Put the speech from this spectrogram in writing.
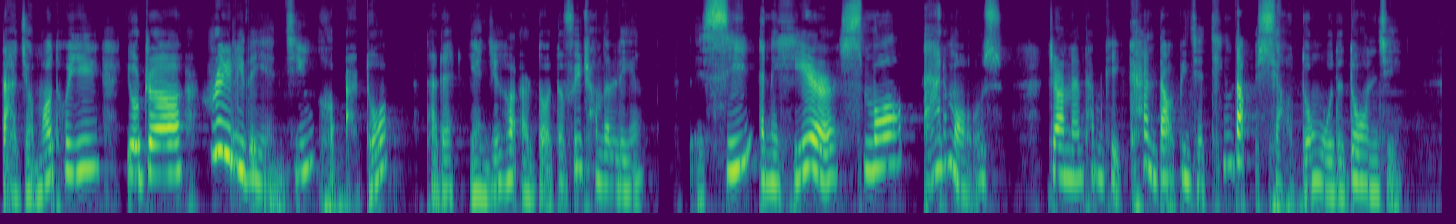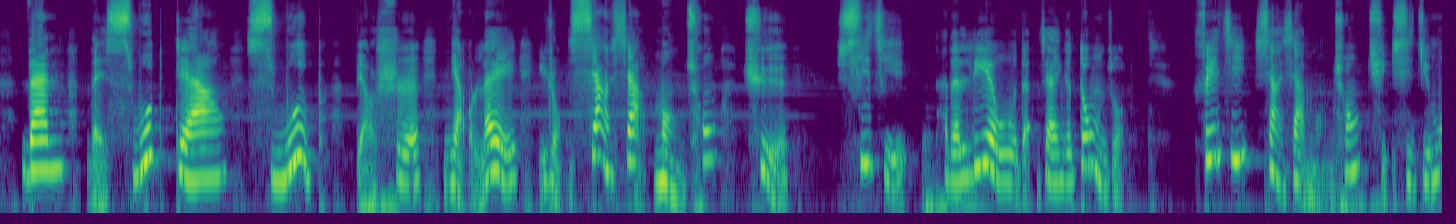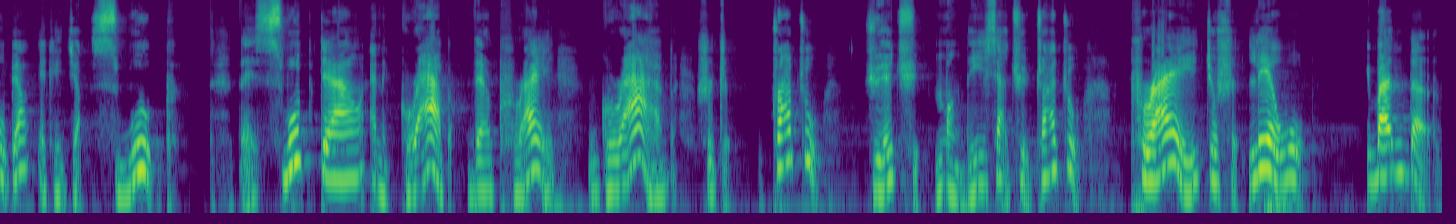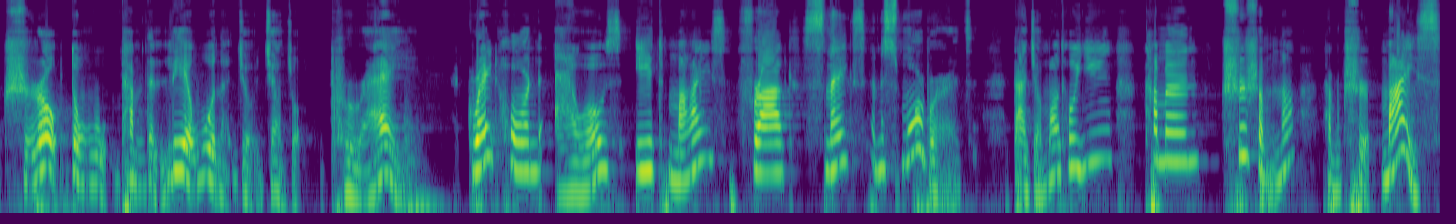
大角猫头鹰有着锐利的眼睛和耳朵，它的眼睛和耳朵都非常的灵。They see and hear small animals. 这样呢，他们可以看到并且听到小动物的动静。Then they swoop down. Swoop 表示鸟类一种向下猛冲去 袭击它的猎物的这样一个动作。飞机向下猛冲去袭击目标，也可以叫 swoop。They swoop down and grab their prey. Grab 是指抓住、攫取，猛的一下去抓住。Prey 就是猎物，一般的食肉动物，它们的猎物呢就叫做 prey。Great horned owls eat mice, frogs, snakes, and small birds. 大角猫头鹰它们吃什么呢？它们吃 mice。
